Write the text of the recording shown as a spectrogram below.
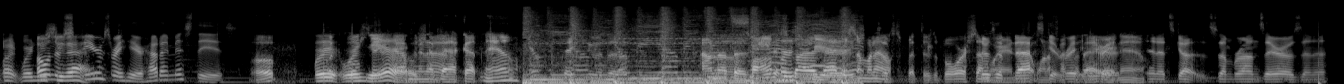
What? Where do Oh, you and see there's spears right here. How'd I miss these? oh, Where, where's the arrow? I'm gonna back up now. Take two of them. I don't know if that's me Copper that or someone else, but there's a boar There's somewhere, a and I don't basket fuck right with that here, right now. and it's got some bronze arrows in it.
